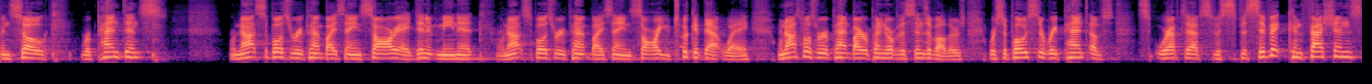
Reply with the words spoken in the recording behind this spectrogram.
And so, repentance we're not supposed to repent by saying, sorry, I didn't mean it. We're not supposed to repent by saying, sorry, you took it that way. We're not supposed to repent by repenting over the sins of others. We're supposed to repent of, we have to have specific confessions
